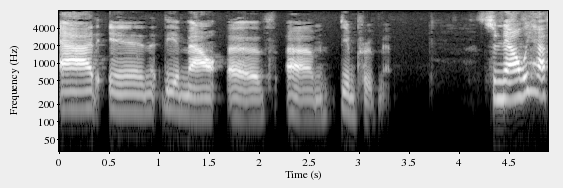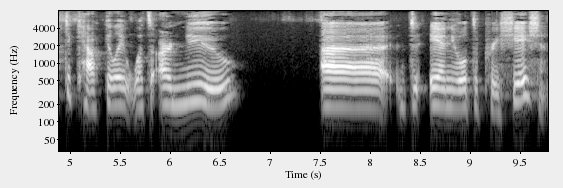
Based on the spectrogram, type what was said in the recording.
add in the amount of um, the improvement. So now we have to calculate what's our new uh, annual depreciation.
